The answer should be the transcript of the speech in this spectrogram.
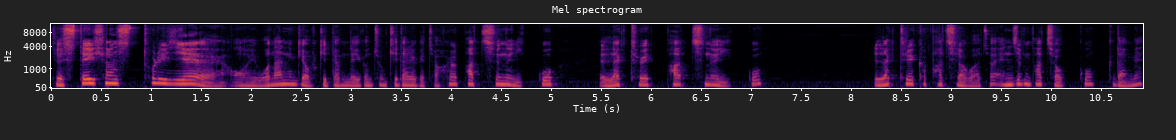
제 station storage에 어, 원하는 게 없기 때문에 이건 좀 기다려야겠죠. hull parts는 있고 electric parts는 있고 electrical parts라고 하죠. engine parts 없고 그 다음에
